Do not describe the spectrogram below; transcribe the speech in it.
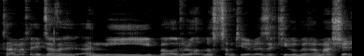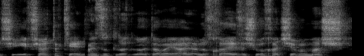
אתה אמרת לי את זה אבל אני בעוד לא, לא שמתי לב לזה כאילו ברמה של שאי אפשר לתקן. אז זאת לא, לא הייתה בעיה. אני לא זוכר איזשהו אחד שממש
